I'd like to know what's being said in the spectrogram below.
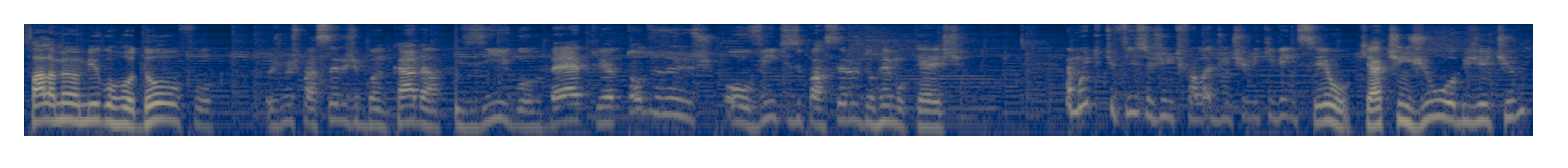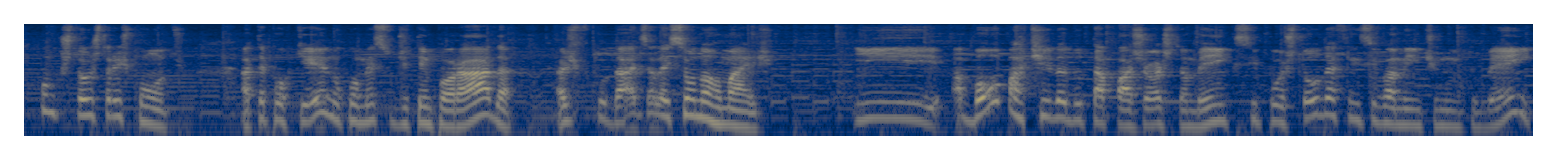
Fala, meu amigo Rodolfo, os meus parceiros de bancada, Igor, Beto e a todos os ouvintes e parceiros do RemoCast. É muito difícil a gente falar de um time que venceu, que atingiu o objetivo e que conquistou os três pontos. Até porque no começo de temporada as dificuldades elas são normais. E a boa partida do Tapajós também, que se postou defensivamente muito bem,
